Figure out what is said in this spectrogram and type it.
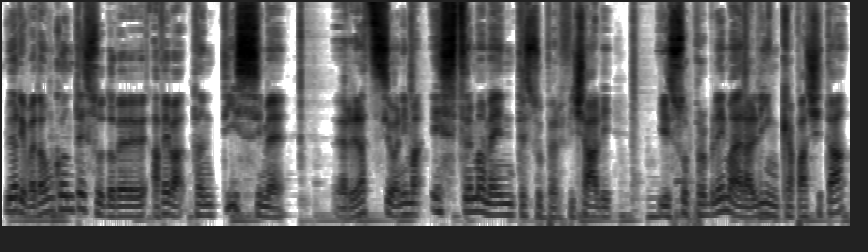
Lui arriva da un contesto dove aveva tantissime relazioni, ma estremamente superficiali. Il suo problema era l'incapacità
